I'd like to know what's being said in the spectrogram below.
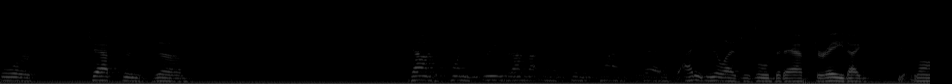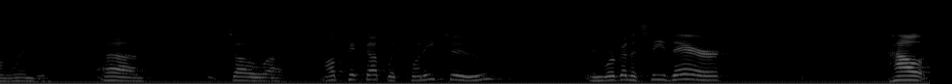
for chapters uh, down to 23, but I'm not going to take time for that. It's, I didn't realize it was a little bit after 8. I get long winded. Uh, so uh, I'll pick up with 22, and we're going to see there how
